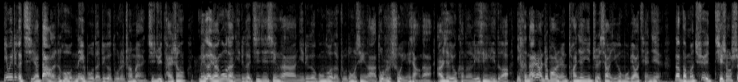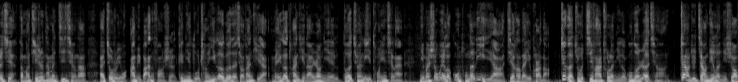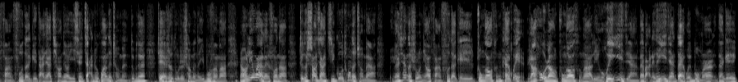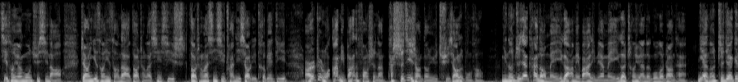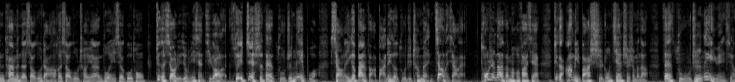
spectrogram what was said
因为这个企业大了之后，内部的这个组织成本急剧抬升。每个员工呢，你这个积极性啊，你这个工作的主动性啊，都是受影响的，而且有可能离心离德。你很难让这帮人团结一致，向一个目标前进。那怎么去提升士气？怎么提升他们激情呢？哎，就是用阿米巴的方式，给你组成一个个的小团体，每个团体呢，让你得权利统一起来。你们是为了共同的利益啊，结合在一块儿的。这个就激发出了你的工作热情。这样就降低了你需要反复的给大家强调一些价值观的成本，对不对？这也是组织成本的一部分嘛。然后另外来说呢，这个上下级沟通的成本啊，原先的时候你要反复的给中高层开会，然后让中高层呢领会意见，再把这个意见带回部门，再给基层员工去洗脑，这样一层一层的造成了信息造成了信息传递效率特别低。而这种阿米巴的方式呢，它实际上等于取消了中层，你能直接看到每一个阿米巴里面每一个成员的工作状态。你也能直接跟他们的小组长和小组成员做一些沟通，这个效率就明显提高了。所以这是在组织内部想了一个办法，把这个组织成本降了下来。同时呢，咱们会发现这个阿米巴始终坚持什么呢？在组织内运行。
